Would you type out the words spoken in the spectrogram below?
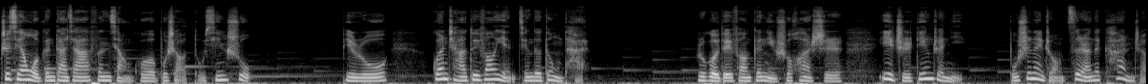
之前我跟大家分享过不少读心术，比如观察对方眼睛的动态。如果对方跟你说话时一直盯着你，不是那种自然的看着。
